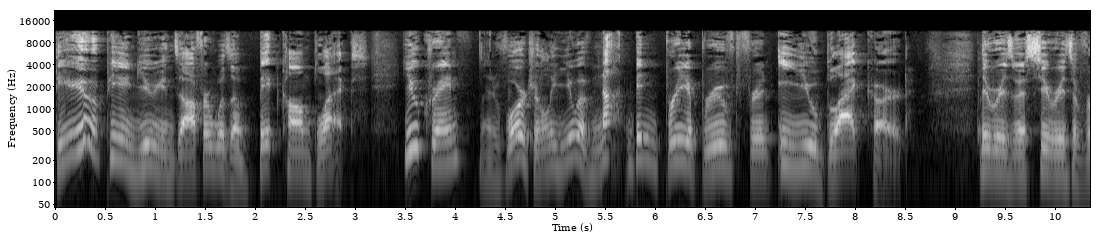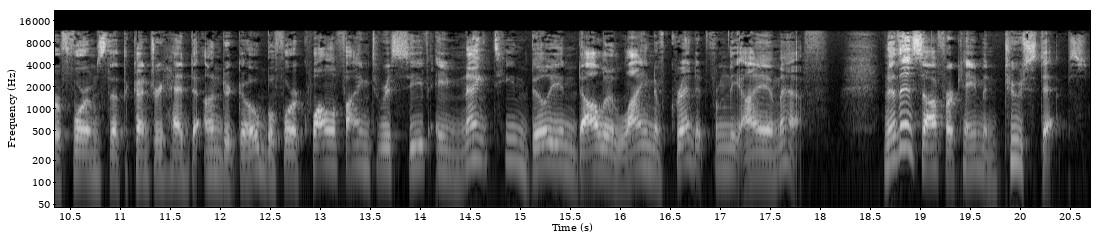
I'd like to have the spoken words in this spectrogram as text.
The European Union's offer was a bit complex. Ukraine, unfortunately, you have not been pre-approved for an EU black card. There was a series of reforms that the country had to undergo before qualifying to receive a $19 billion line of credit from the IMF. Now this offer came in two steps.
